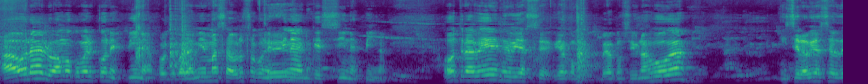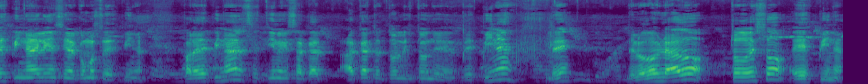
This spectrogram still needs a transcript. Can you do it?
Ahora lo vamos a comer con espina, porque para mí es más sabroso con espina que sin espina. Otra vez le voy a hacer, voy a, conseguir unas bogas y se la voy a hacer despinar y le voy a enseñar cómo se despina. Para despinar se tiene que sacar, acá está todo el listón de, espina, ¿ve? De los dos lados, todo eso es espina.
